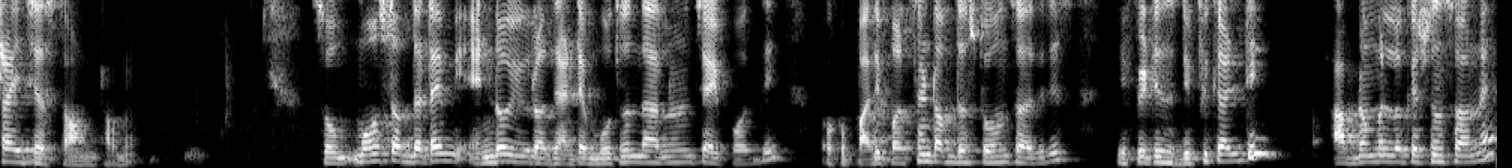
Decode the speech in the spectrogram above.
ట్రై చేస్తూ ఉంటాము. So most of the time endo urology అంటే మూత్రధారల నుంచి అయిపోద్ది. ఒక పది percent of the stone surgeries if it is difficulty abdominal locations ఉన్నాయి.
